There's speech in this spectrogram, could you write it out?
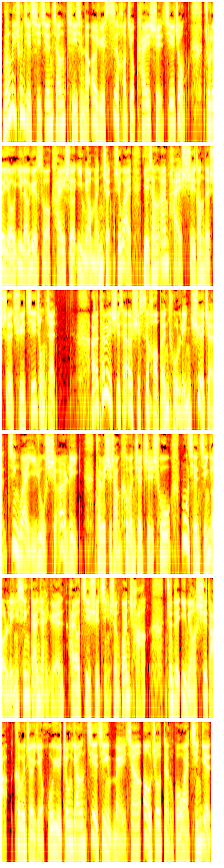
农历春节期间将提前到二月四号就开始接种。除了由医疗院所开设疫苗门诊之外，也将安排适当的社区接种站。而台北市在二十四号本土零确诊，境外移入十二例。台北市长柯文哲指出，目前仅有零星感染源，还要继续谨慎观察。针对疫苗施打，柯文哲也呼吁中央借鉴美加、澳洲等国外经验，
